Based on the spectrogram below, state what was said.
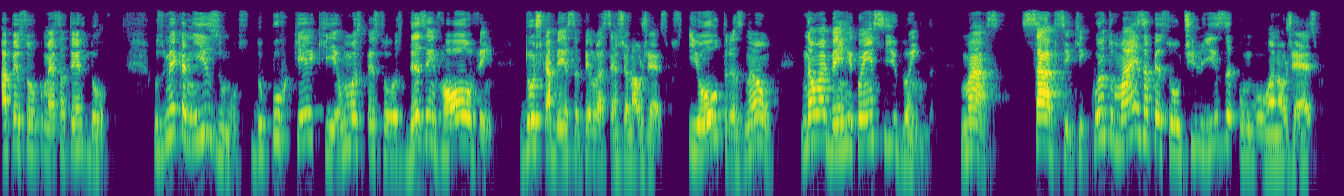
a pessoa começa a ter dor. Os mecanismos do porquê que umas pessoas desenvolvem dor de cabeça pelo excesso de analgésicos e outras não, não é bem reconhecido ainda. Mas sabe-se que quanto mais a pessoa utiliza o analgésico,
